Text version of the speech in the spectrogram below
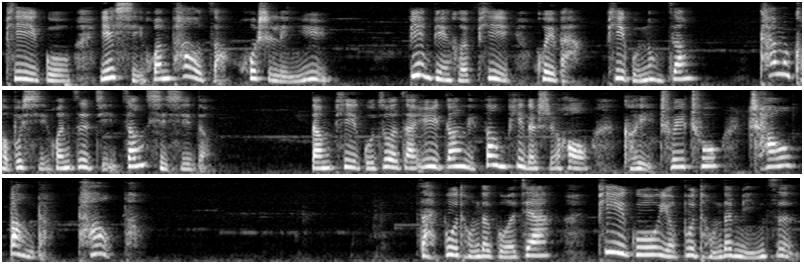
屁股也喜欢泡澡或是淋浴，便便和屁会把屁股弄脏，它们可不喜欢自己脏兮兮的。当屁股坐在浴缸里放屁的时候，可以吹出超棒的泡泡。在不同的国家，屁股有不同的名字。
